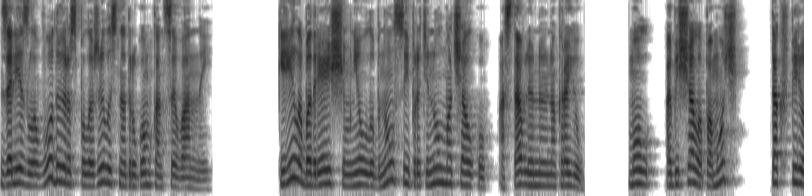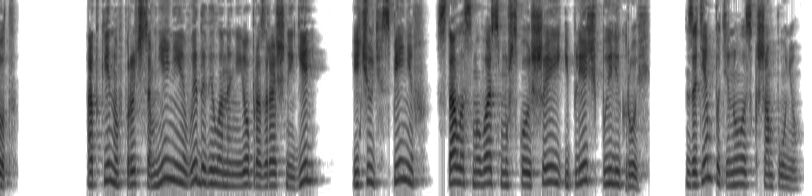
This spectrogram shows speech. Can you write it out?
залезла в воду и расположилась на другом конце ванной. Кирилл ободряюще мне улыбнулся и протянул мочалку, оставленную на краю. Мол, обещала помочь? Так вперед. Откинув прочь сомнения, выдавила на нее прозрачный гель и, чуть вспенив, стала смывать с мужской шеи и плеч пыль и кровь. Затем потянулась к шампуню.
